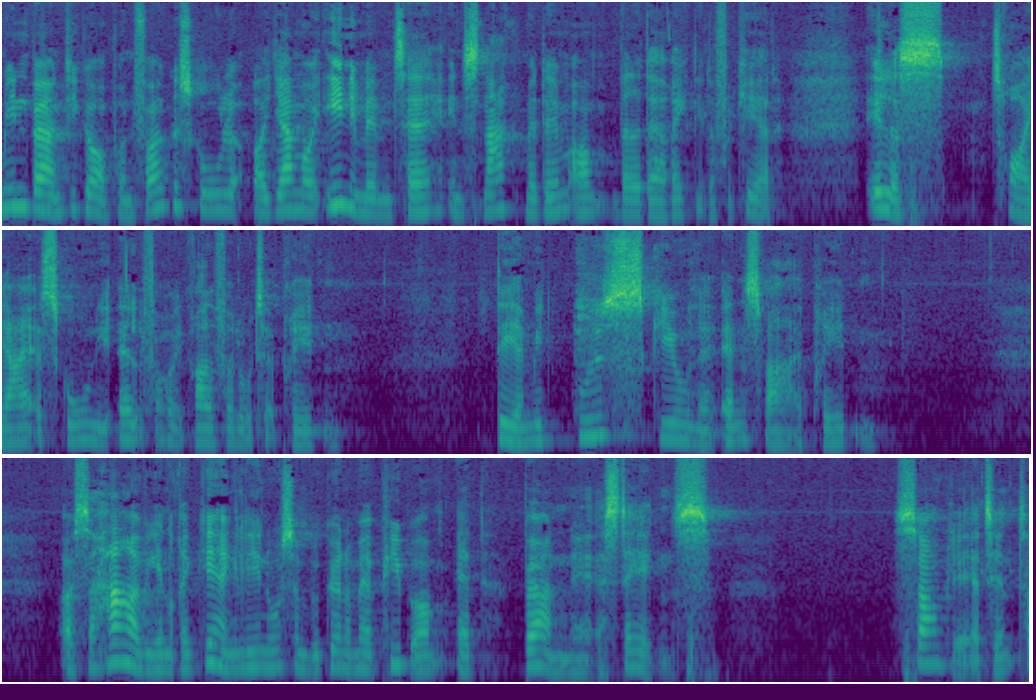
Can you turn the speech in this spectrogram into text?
Mine børn de går på en folkeskole, og jeg må indimellem tage en snak med dem om, hvad der er rigtigt og forkert. Ellers tror jeg, at skolen i alt for høj grad får lov til at præge den. Det er mit gudsgivende ansvar at præge dem. Og så har vi en regering lige nu, som begynder med at pipe om, at børnene er statens. Så bliver jeg tændt,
